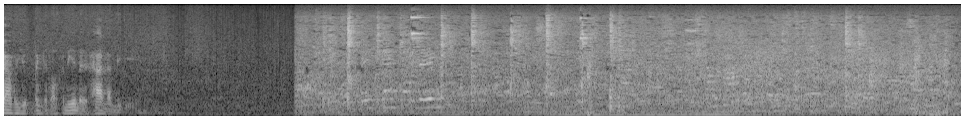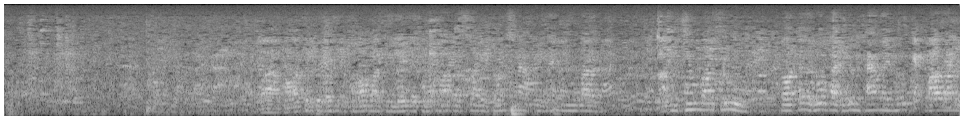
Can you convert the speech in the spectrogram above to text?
ការប្រយុទ្ធនឹងទាំងអស់គ្នានៅហានាមិ បាទមកទៅពេលនេះមកមកទីលេងនៅក្នុងមកស្វែងត្រង់ឆ្នាំពីនេះយូរឡើងបាទជឿមកគ្រូតទៅរួមបាទយើងខាងនៅនោះកាក់បោឡើងទៅ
